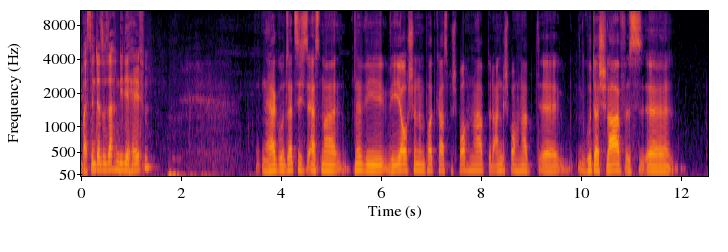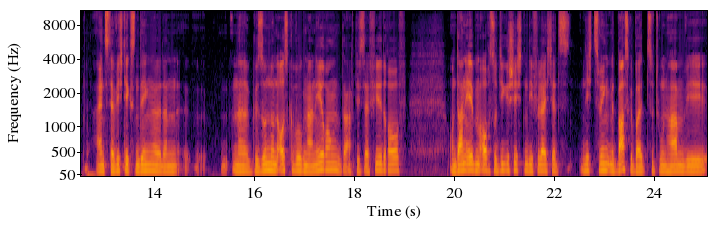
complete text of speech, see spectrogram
Was sind da so Sachen, die dir helfen? Naja, grundsätzlich ist erstmal, ne, wie, wie ihr auch schon im Podcast besprochen habt oder angesprochen habt, äh, guter Schlaf ist äh, eins der wichtigsten Dinge. Dann äh, eine gesunde und ausgewogene Ernährung, da achte ich sehr viel drauf. Und dann eben auch so die Geschichten, die vielleicht jetzt nicht zwingend mit Basketball zu tun haben, wie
